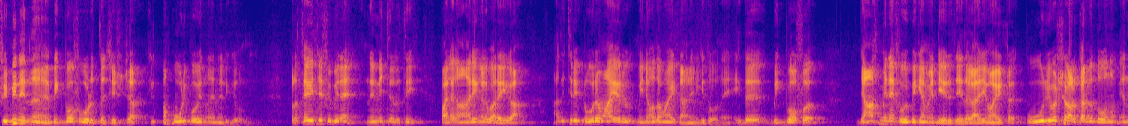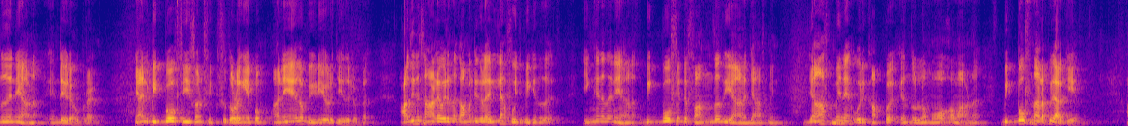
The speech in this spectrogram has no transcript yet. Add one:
ഫിബിൻ ഇന്ന് big boss കൊടുത്ത ശിക്ഷ ഇപ്പം കൂടിപ്പോയെന്ന് തന്നെ എനിക്ക് തോന്നി. പ്രത്യേകിച്ച് ഫിബിനെ നിന്നിച്ച് നിർത്തി പല കാര്യങ്ങൾ പറയുക അതിച്ചിരി ക്രൂരമായ ക്രൂരമായൊരു വിനോദമായിട്ടാണ് എനിക്ക് തോന്നുന്നത് ഇത് ബിഗ് ബോഫ് ജാസ്മിനെ സൂചിപ്പിക്കാൻ വേണ്ടി ഒരു ചെയ്ത കാര്യമായിട്ട് ഭൂരിപക്ഷം ആൾക്കാർക്കും തോന്നും എന്ന് തന്നെയാണ് എന്റെ ഒരു അഭിപ്രായം. ഞാൻ ബിഗ് ബോസ് സീസൺ സിക്സ് തുടങ്ങിയപ്പം അനേകം വീഡിയോകൾ ചെയ്തിട്ടുണ്ട്. അതിന് താഴെ വരുന്ന കമന്റുകളെല്ലാം സൂചിപ്പിക്കുന്നത് ഇങ്ങനെ തന്നെയാണ്. ബിഗ് ബോസിന്റെ സന്തതിയാണ് ജാസ്മിൻ. ജാസ്മിന് ഒരു കപ്പ് എന്നുള്ള മോഹമാണ് ബിഗ് ബോസ് നടപ്പിലാക്കിയത്.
